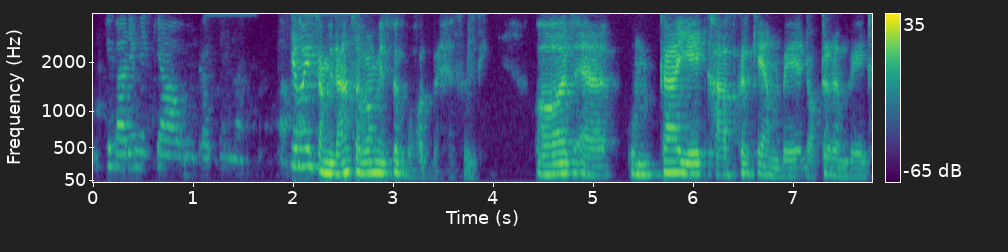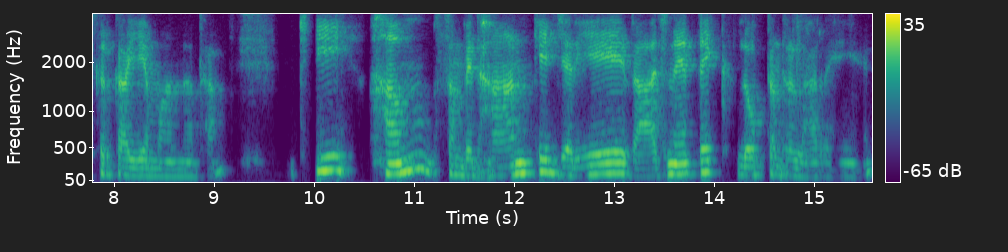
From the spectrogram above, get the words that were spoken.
इसके बारे में क्या उनका कहना था हमारी संविधान सभा में इस पर बहुत बहस हुई थी। और उनका ये खास करके अम्बे, डॉक्टर अंबेडकर का ये मानना था कि हम संविधान के ज़रिए राजनीतिक लोकतंत्र ला रहे हैं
